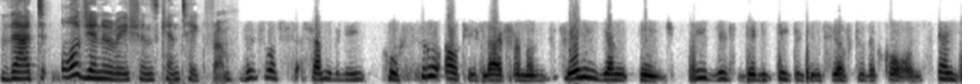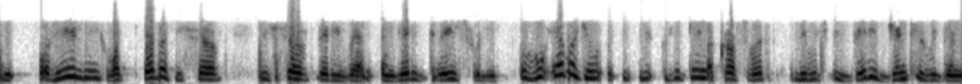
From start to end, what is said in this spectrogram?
that all generations can take from? This was somebody who throughout his life from a very young age, he just dedicated himself to the cause. And he really, whatever he served, he served very well and very gracefully. Whoever you, you, he came across with, he would be very gentle with them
